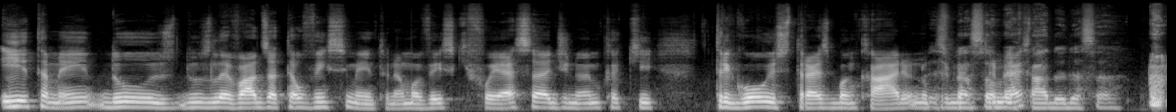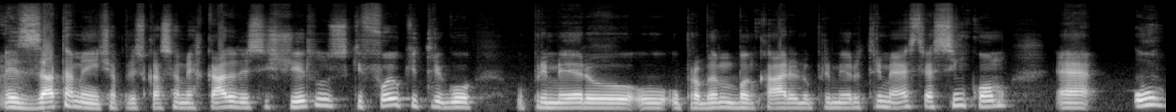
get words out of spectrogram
e também dos, dos levados até o vencimento, né? uma vez que foi essa dinâmica que trigou o estresse bancário no primeiro trimestre. mercado dessa... Exatamente, a precificação a mercado desses títulos, que foi o que trigou o primeiro o, o problema bancário no primeiro trimestre, assim como é, o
